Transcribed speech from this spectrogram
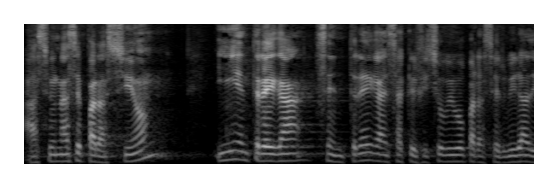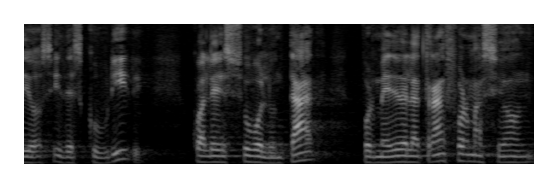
hace una separación y entrega, se entrega en sacrificio vivo para servir a Dios y descubrir cuál es su voluntad por medio de la transformación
